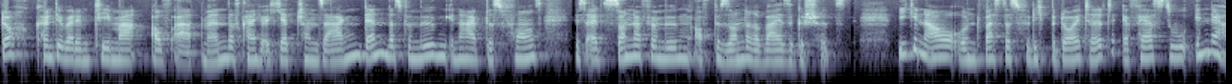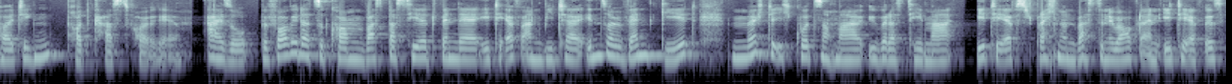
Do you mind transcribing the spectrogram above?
doch könnt ihr bei dem Thema aufatmen, das kann ich euch jetzt schon sagen, denn das Vermögen innerhalb des Fonds ist als Sondervermögen auf besondere Weise geschützt. Wie genau und was das für dich bedeutet, erfährst du in der heutigen Podcast-Folge. Also, bevor wir dazu kommen, was passiert, wenn der ETF-Anbieter insolvent geht, möchte ich kurz nochmal über das Thema ETFs sprechen und was denn überhaupt ein ETF ist,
